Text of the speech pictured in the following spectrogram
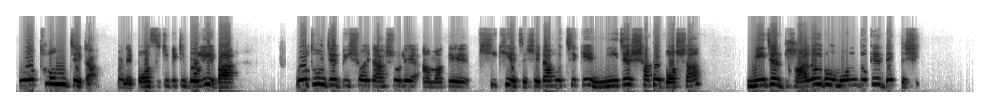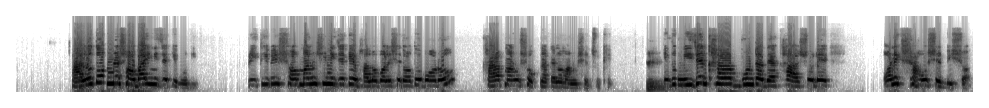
প্রথম যেটা মানে পজিটিভিটি বলি বা প্রথম যে বিষয়টা আসলে আমাকে শিখিয়েছে সেটা হচ্ছে কি নিজের সাথে বসা, নিজের ভালো এবং মন্দকে দেখতে শিখ। ভালো তো আমরা সবাই নিজেকে বলি। পৃথিবীর সব মানুষই নিজেকে ভালো বলে সে যত বড় খারাপ মানুষ হোক না কেন মানুষের চোখে। কিন্তু নিজের খারাপ গুণটা দেখা আসলে অনেক সাহসের বিষয়।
